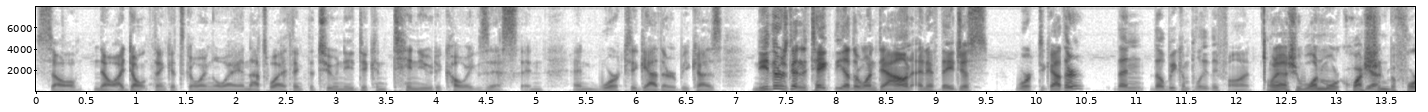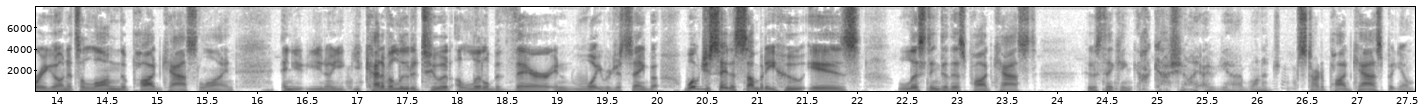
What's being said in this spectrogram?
So no, I don't think it's going away, and that's why I think the two need to continue to coexist and and work together because neither is going to take the other one down, and if they just work together, then they'll be completely fine. I want to ask you one more question Yeah. before you go, and it's along the podcast line. And you, you know, you, you kind of alluded to it a little bit there in what you were just saying. But what would you say to somebody who is listening to this podcast, who's thinking, oh, "Gosh, you know, I, I, yeah, I want to start a podcast, but you know,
